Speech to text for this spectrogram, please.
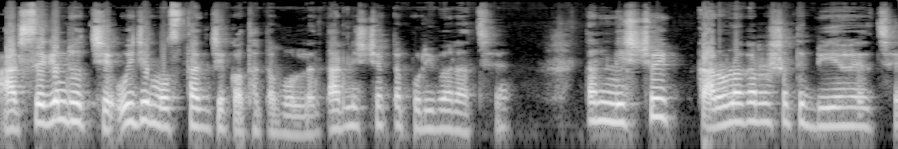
আর সেকেন্ড হচ্ছে ওই যে মোস্তাক যে কথাটা বললেন তার নিশ্চয়ই একটা পরিবার আছে। তার নিশ্চয়ই কারও না কারোর সাথে বিয়ে হয়েছে।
